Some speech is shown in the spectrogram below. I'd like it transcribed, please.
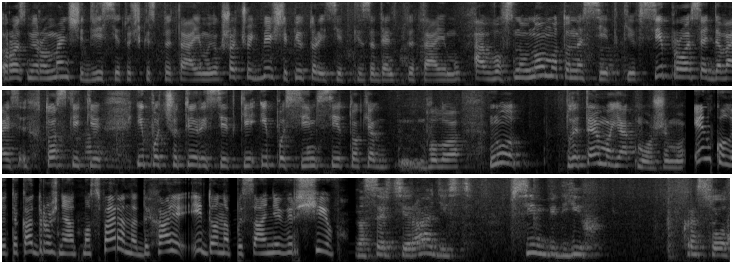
розміром менші, дві сіточки сплетаємо. Якщо чуть більше, півтори сітки за день сплетаємо. А в основному то на сітки. Всі просять, давай хто скільки, і по чотири сітки, і по сім сіток, як було. Ну, плетемо як можемо. Інколи така дружня атмосфера надихає і до написання віршів. На серці радість всім від їх красот.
